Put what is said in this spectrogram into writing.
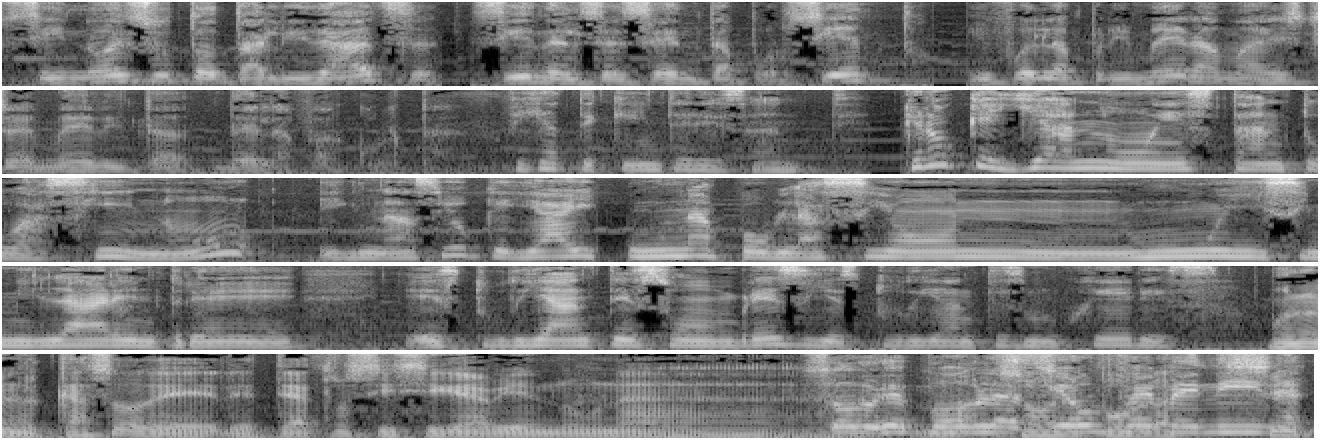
si no en su totalidad, sí en el 60%. Y fue la primera maestra emérita de la facultad. Fíjate qué interesante. Creo que ya no es tanto así, ¿no, Ignacio? Que ya hay una población muy similar entre estudiantes hombres y estudiantes mujeres. Bueno, en el caso de, de teatro sí sigue habiendo una... Sobrepoblación sobrepobla- femenina. Sí,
